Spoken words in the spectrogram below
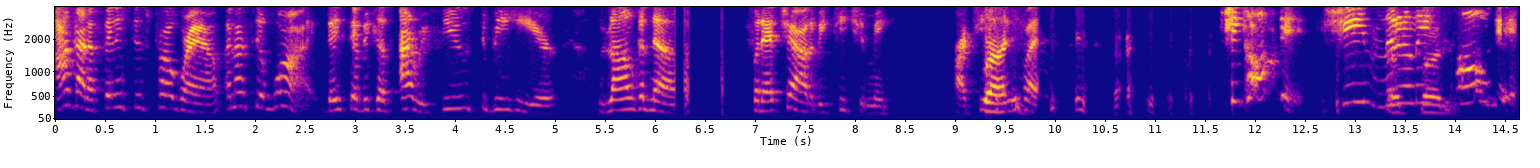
I gotta finish this program. And I said, Why? They said, Because I refuse to be here long enough for that child to be teaching me or teaching Right. this class. She called it. She literally called it.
